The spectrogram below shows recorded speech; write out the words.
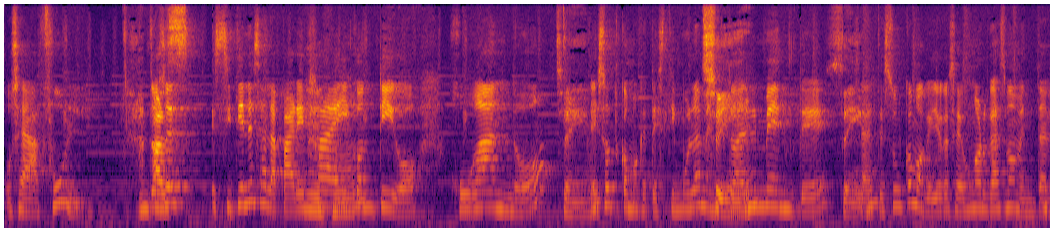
O sea, full. Entonces, si tienes a la pareja ahí contigo, jugando, eso como que te estimula mentalmente. Sí. O sea, es un como que yo que sé, un orgasmo mental.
